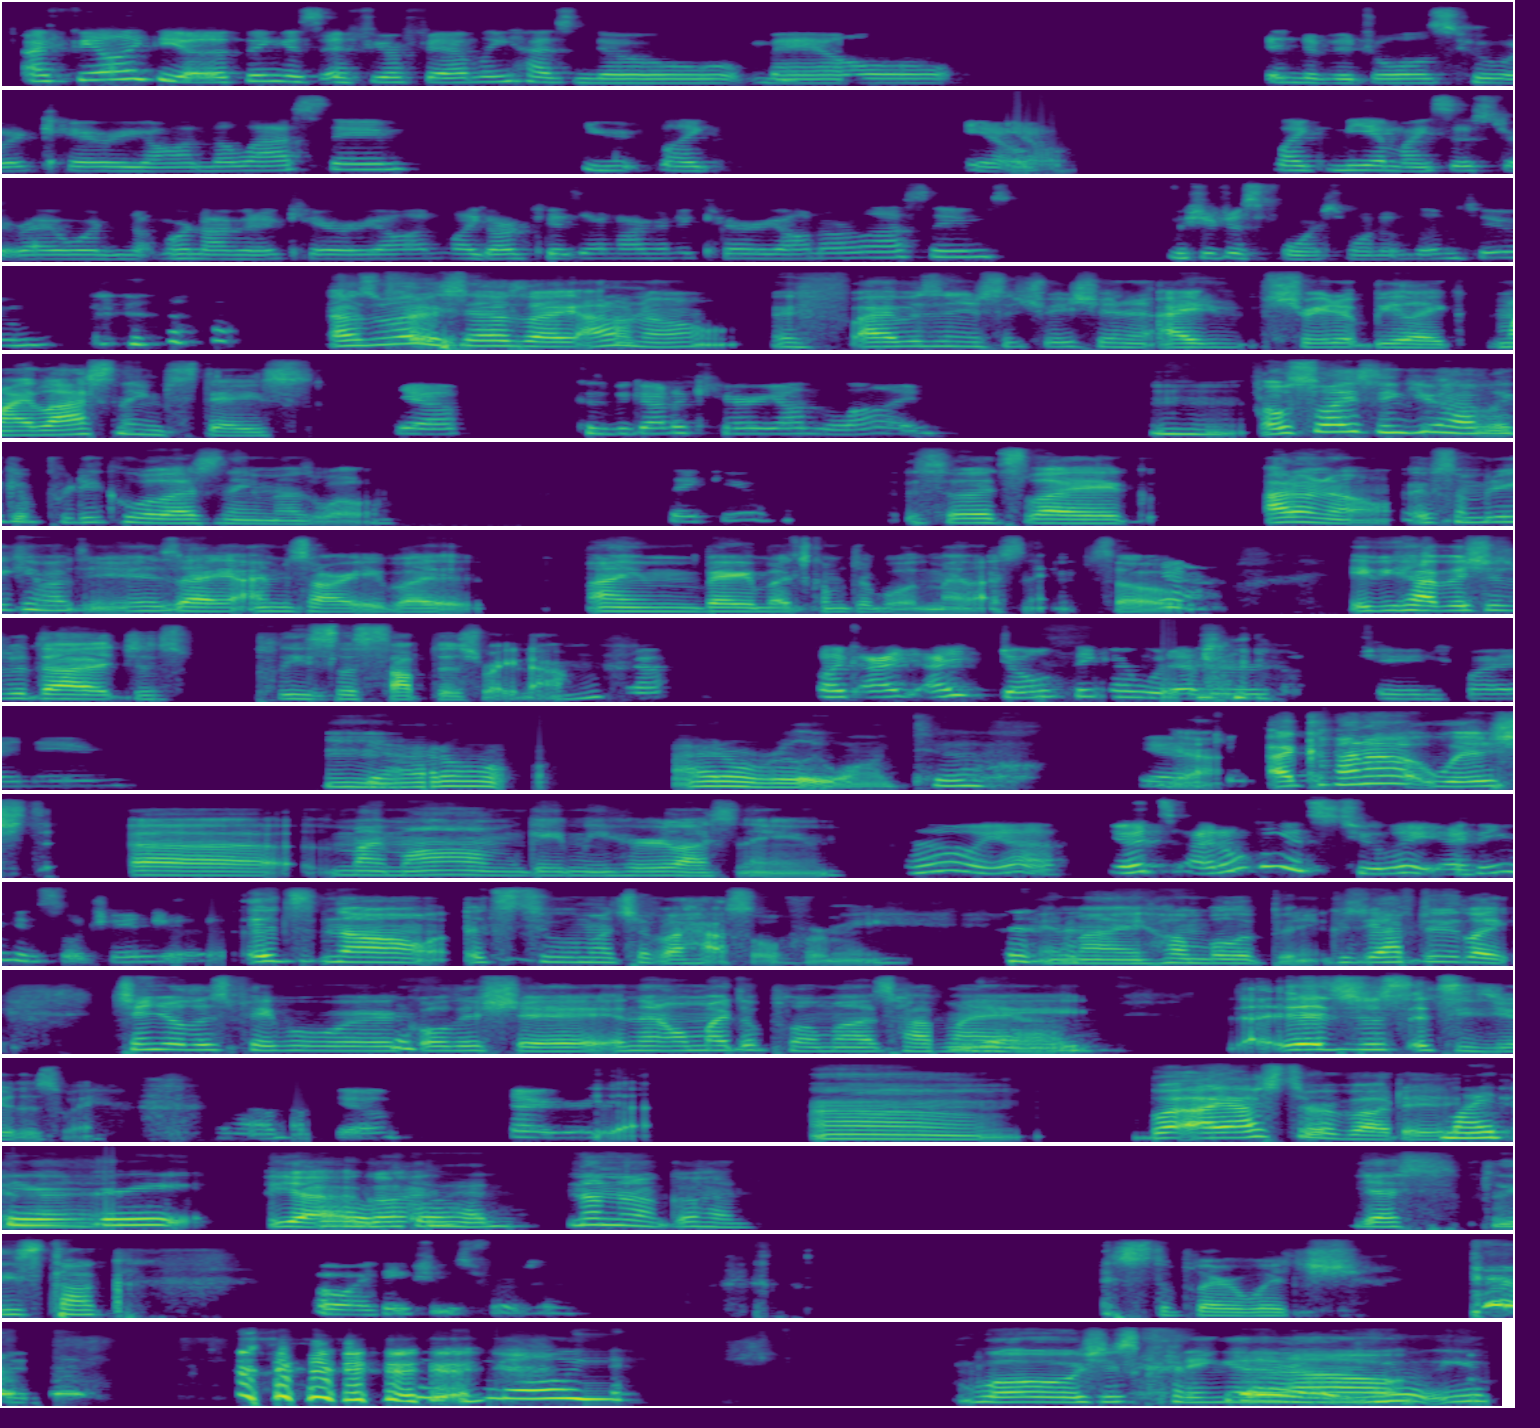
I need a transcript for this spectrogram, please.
I feel like the other thing is if your family has no male individuals who are carry on the last name, you like, you know, like me and my sister, right? We're not, we're not going to carry on. Like our kids are not going to carry on our last names. We should just force one of them to. I was about to say, I was like, I don't know. If I was in your situation, I'd straight up be like, my last name stays. Yeah, because we got to carry on the line. hmm Also, I think you have like a pretty cool last name as well. Thank you. So it's like, I don't know. If somebody came up to me and is like, I'm sorry, but I'm very much comfortable with my last name. So Yeah. if you have issues with that, just please let's stop this right now. Like I, I don't think I would ever change my name. Mhm. Yeah, I don't I don't really want to. Yeah. Yeah. I kind of wished uh my mom gave me her last name. Oh yeah. Yeah, It's. I don't think it's too late. I think you can still change it. It's no, it's too much of a hassle for me, in my humble opinion. Because you have to like change all this paperwork, all this shit, and then all my diplomas have my Yeah. it's just it's easier this way. yeah. I agree. Yeah. Um but I asked her about it. My and then- theory. yeah, oh, go ahead. go ahead. No, no, no, go ahead. Yes, please talk. Oh, I think she's frozen. It's the Blair Witch. no, Whoa, she's cutting it out. you, you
